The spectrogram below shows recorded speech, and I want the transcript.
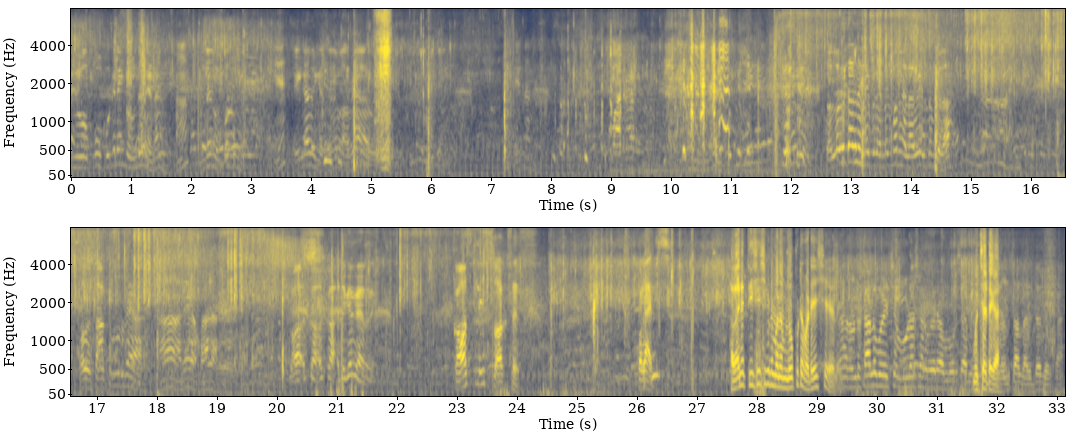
నువ్వు ఉప్పు ఉప్పుకి ఇంకా ఉండేనా నేను ఉప్పు ఏం కాదు. ఇంకా నేను చల్లబెట్టాలి ఇప్పుడు ఎండకు మనం ఎలాగో వెళ్తాం కదా ఓ సాక్షి కూడా అదే బాధ దగ్గర కాదు కాస్ట్లీ సాక్సెస్ కొలాప్స్ అవన్నీ తీసేసి ఇప్పుడు మనం లోపల పడేసేయాలి. రెండు సార్లు పోయొచ్చా మూడోసారి పోయిరా మూడు సార్లు ముచ్చటగా? రెండు సార్లు అర్థం తెలుసా?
